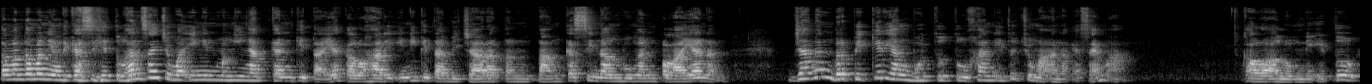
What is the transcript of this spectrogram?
teman-teman yang dikasihi Tuhan, saya cuma ingin mengingatkan kita ya, kalau hari ini kita bicara tentang kesinambungan pelayanan. Jangan berpikir yang butuh Tuhan itu cuma anak SMA. Kalau alumni itu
